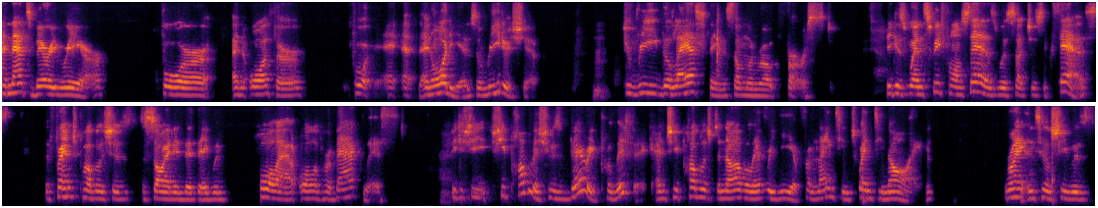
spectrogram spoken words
And that's very rare for an author for a, an audience, a readership, hmm. to read the last thing someone wrote first. Because when Suite Francaise was such a success, the French publishers decided that they would haul out all of her backlist right. because she, she published, she was very prolific, and she published a novel every year from 1929 right until she was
